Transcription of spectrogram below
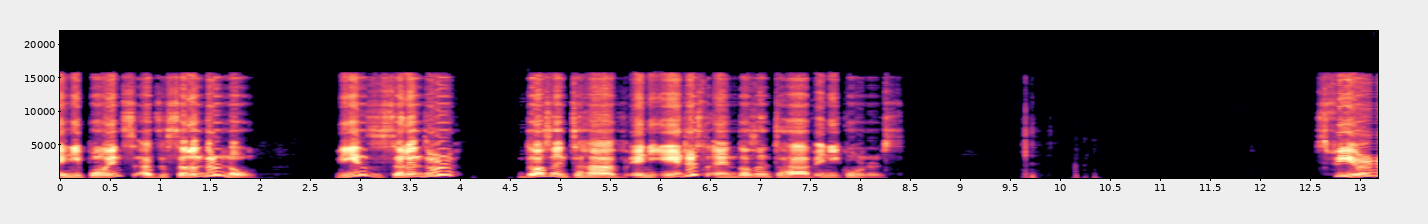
any points at the cylinder? No. Means the cylinder doesn't have any edges and doesn't have any corners sphere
